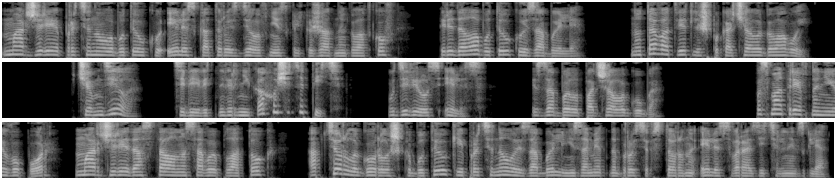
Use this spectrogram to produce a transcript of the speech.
Марджери протянула бутылку Элис, которая, сделав несколько жадных глотков, передала бутылку Изабелле. Но та в ответ лишь покачала головой. «В чем дело? Тебе ведь наверняка хочется пить», — удивилась Элис. Изабелла поджала губы. Посмотрев на нее в упор, Марджери достала носовой платок, обтерла горлышко бутылки и протянула Изабелле, незаметно бросив в сторону Элис выразительный взгляд.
